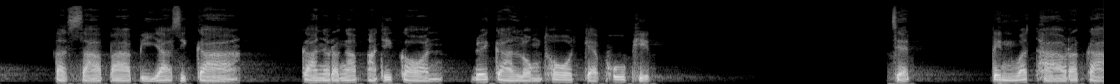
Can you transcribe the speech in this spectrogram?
6. ตัดสาปาปิยสิกา การระงับอธิกรณ์ด้วยการลงโทษแก่ผู้ผิด 7. ตินวัฏารกะ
